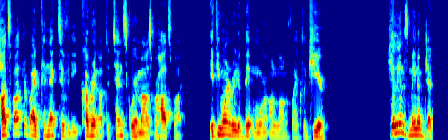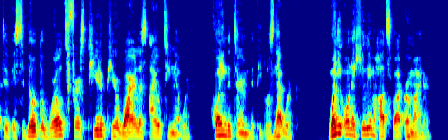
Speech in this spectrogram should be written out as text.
Hotspots provide connectivity covering up to 10 square miles per hotspot. If you want to read a bit more on LongFi, click here. Helium's main objective is to build the world's first peer to peer wireless IoT network, coining the term the People's Network. When you own a Helium hotspot or miner,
